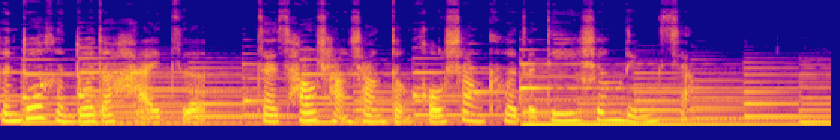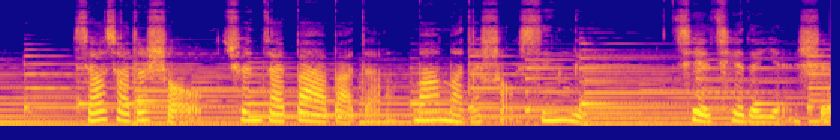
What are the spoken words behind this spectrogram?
很多很多的孩子在操场上等候上课的第一声铃响。小小的手圈在爸爸的、妈妈的手心里，怯怯的眼神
